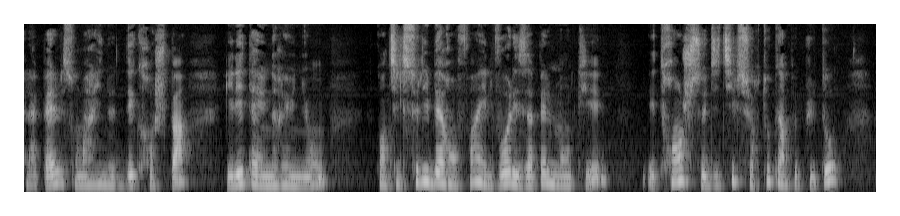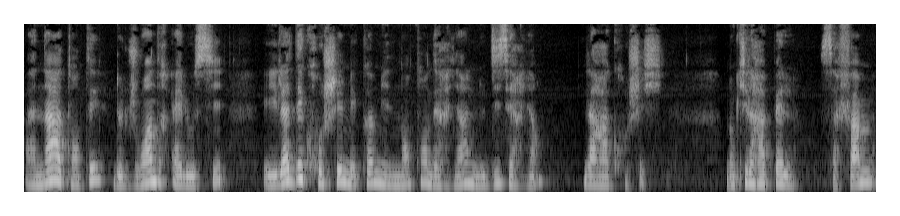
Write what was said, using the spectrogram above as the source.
elle appelle, son mari ne décroche pas, il est à une réunion. Quand il se libère enfin, il voit les appels manqués. Étrange, se dit-il, surtout qu'un peu plus tôt, Anna a tenté de le joindre elle aussi, et il a décroché, mais comme il n'entendait rien, il ne disait rien, il a raccroché. Donc il rappelle sa femme,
